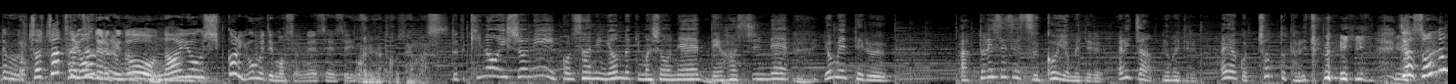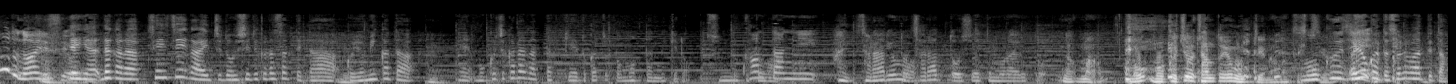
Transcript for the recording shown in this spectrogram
でもちゃちゃっと読んでるけど、うん。内容しっかり読めてますよね先生。う、ありがとうございます。だって昨日一緒にこの3人読んどきましょうねっていう発信で、読めてるあ鳥先生すっごい読めてる。ありちゃん読めてる。あやこちょっと足りてない。じゃあそんなことないですよ。いやいやだから先生が一度教えてくださってた、うん。こう読み方、うん。ね、目次からだったっけとかちょっと思ったんだけどそんなことは。簡単にはいさらっと。さらっと教えてもらえると。なまあも 目次をちゃんと読むっていうのはまず必要。目次。あよかったそれは合ってた。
